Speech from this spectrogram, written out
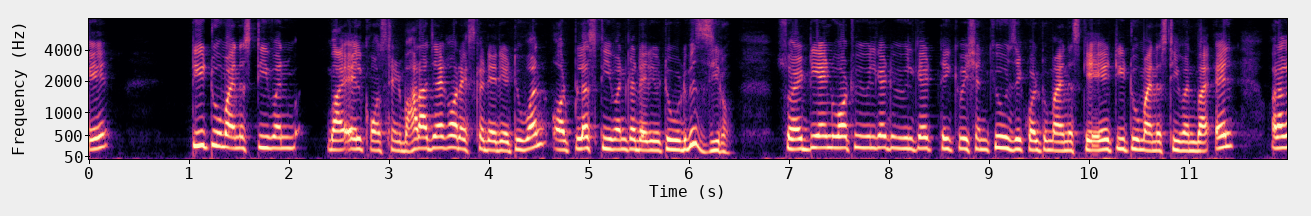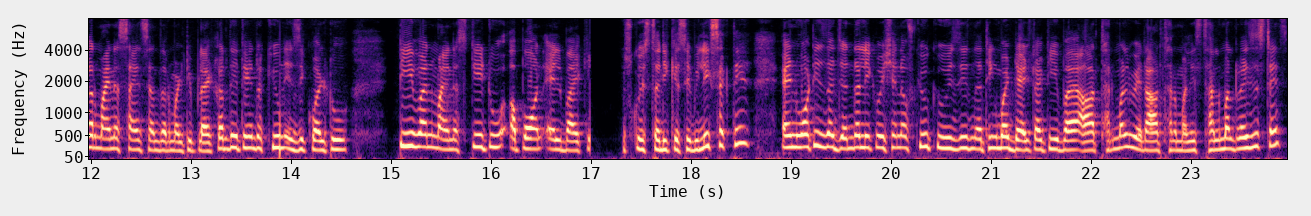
A T two minus T one by L constant बाहर आ जाएगा और एक्स का डेरिवेटिव वन और प्लस टी वन का derivative would be zero so at the end what we will get we will get equation q is equal to minus k A T two minus T one by L और अगर माइनस साइन से अंदर मल्टीप्लाई कर देते हैं तो q is equal to T one minus T two upon L by k उसको इस तरीके से भी लिख सकते हैं। And what is the general equation of q q is is nothing but delta T by R thermal where R thermal is thermal resistance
